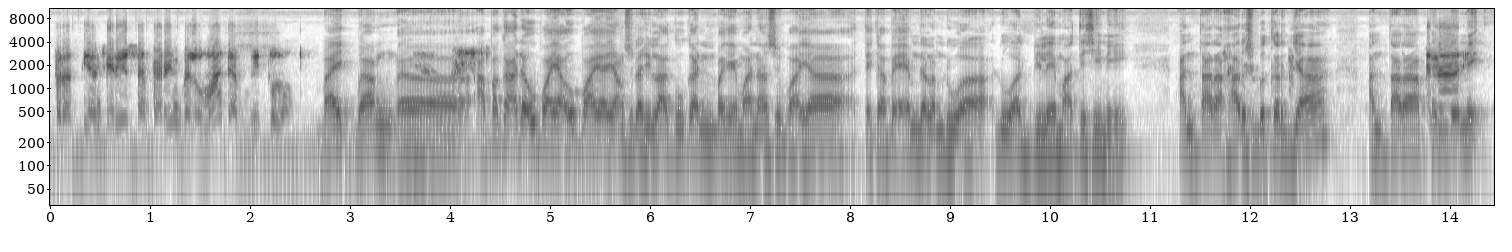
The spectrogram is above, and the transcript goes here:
perhatian serius sampai hari ini belum ada begitu loh. Baik bang, eh, apakah ada upaya-upaya yang sudah dilakukan bagaimana supaya TKBM dalam dua dua dilematis ini antara harus bekerja antara pandemik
